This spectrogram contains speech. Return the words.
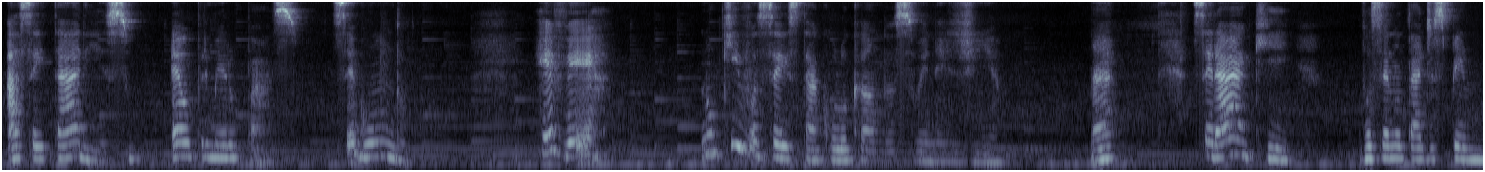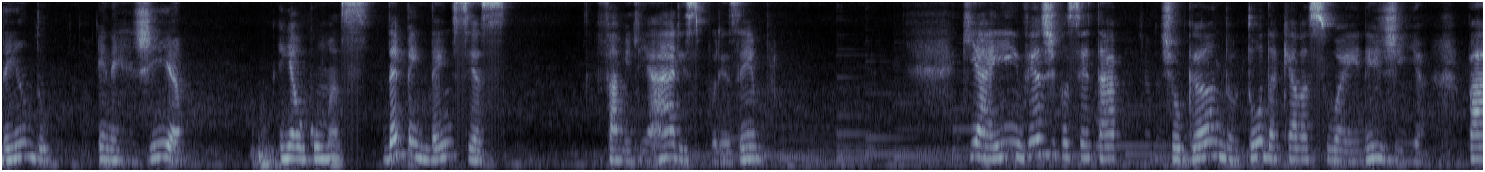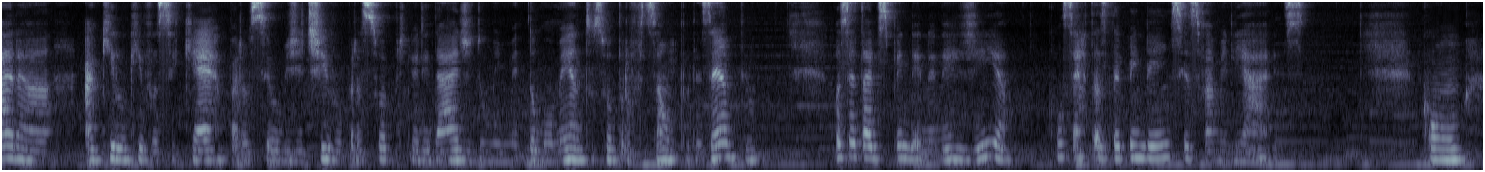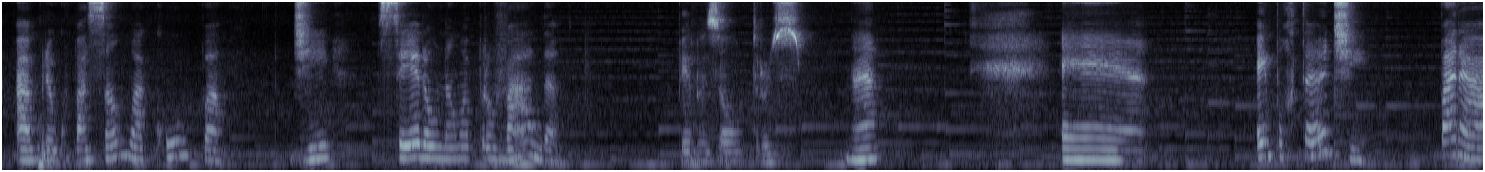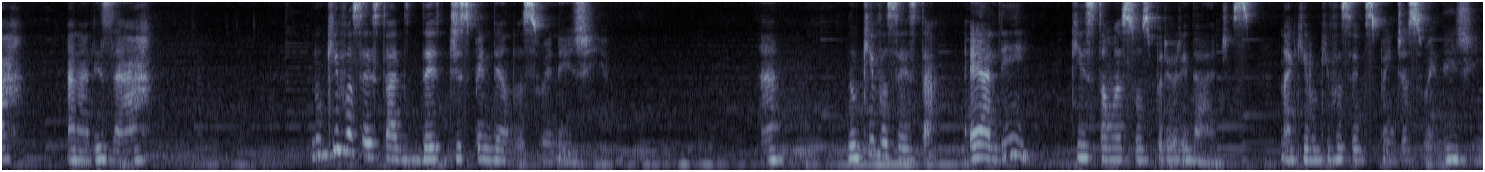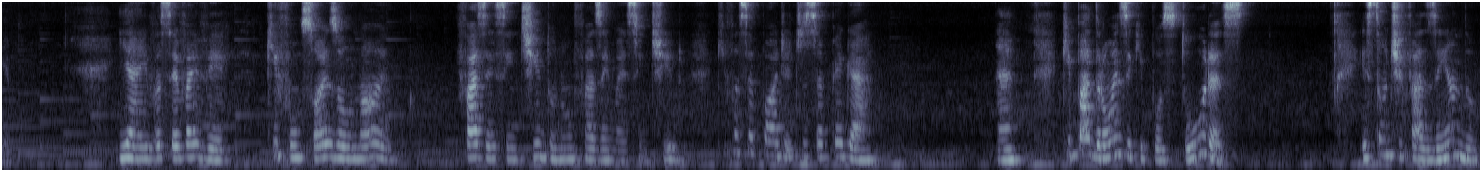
Aceitar isso é o primeiro passo. Segundo, rever no que você está colocando a sua energia, né? Será que você não está despendendo energia em algumas dependências familiares, por exemplo? Que aí, em vez de você estar tá jogando toda aquela sua energia para aquilo que você quer, para o seu objetivo, para a sua prioridade do, do momento, sua profissão, por exemplo, você está despendendo energia com certas dependências familiares, com a preocupação, a culpa de ser ou não aprovada pelos outros, né? É, é importante parar analisar no que você está de despendendo a sua energia. Né? No que você está. É ali que estão as suas prioridades, naquilo que você despende a sua energia. E aí você vai ver que funções ou não fazem sentido ou não fazem mais sentido, que você pode desapegar. Né? Que padrões e que posturas estão te fazendo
